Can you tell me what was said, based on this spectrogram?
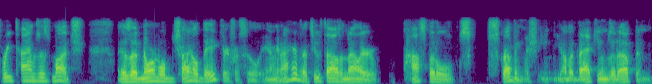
three times as much as a normal child daycare facility I mean I have a two thousand dollar hospital scrubbing machine, you know, that vacuums it up and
